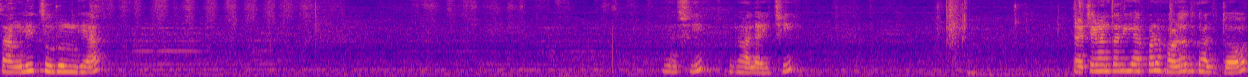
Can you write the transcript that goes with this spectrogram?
चांगली चुरून घ्या. अशी घालायची. त्याच्यानंतर ही आपण हळद घालतो आहोत.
